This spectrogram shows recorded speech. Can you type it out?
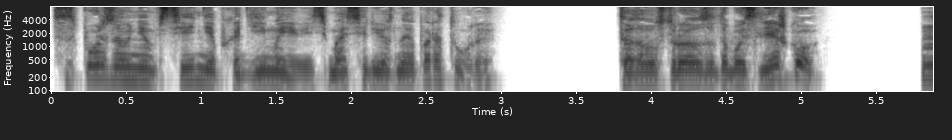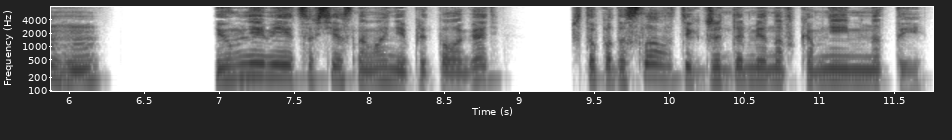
с использованием всей необходимой и весьма серьезной аппаратуры. Кто-то устроил за тобой слежку? Угу. И у меня имеются все основания предполагать, что подослал этих джентльменов ко мне именно ты.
